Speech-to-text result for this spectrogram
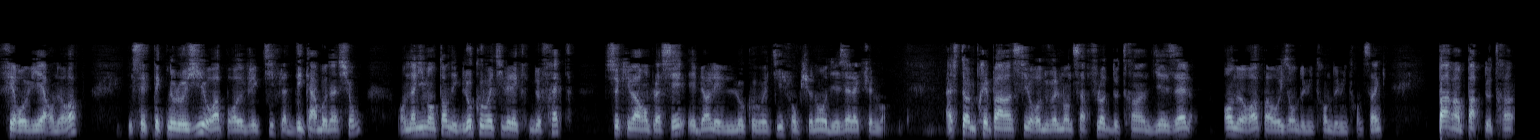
ferroviaire en Europe. Et cette technologie aura pour objectif la décarbonation en alimentant des locomotives électriques de fret ce qui va remplacer eh bien, les locomotives fonctionnant au diesel actuellement. Alstom prépare ainsi le renouvellement de sa flotte de trains diesel en Europe à horizon 2030-2035 par un parc de trains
